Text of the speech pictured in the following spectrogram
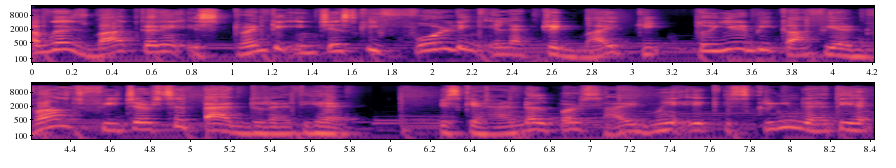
अब इस बात करें इस 20 इंचेस की फोल्डिंग इलेक्ट्रिक बाइक की तो ये भी काफ़ी एडवांस्ड फीचर से पैक्ड रहती है। इसके हैंडल पर साइड में एक स्क्रीन रहती है,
